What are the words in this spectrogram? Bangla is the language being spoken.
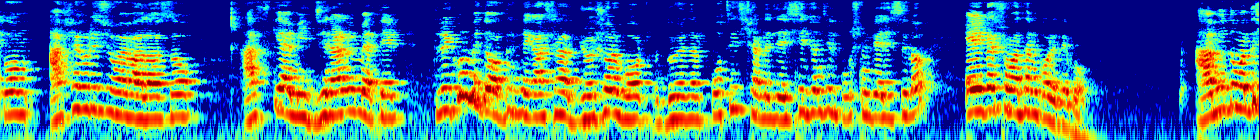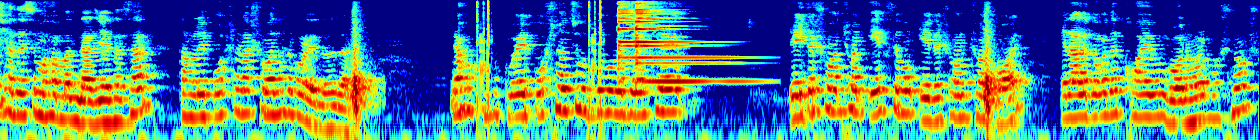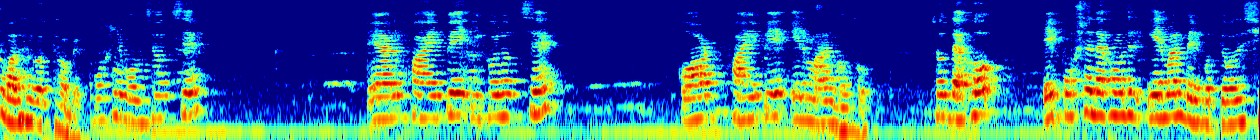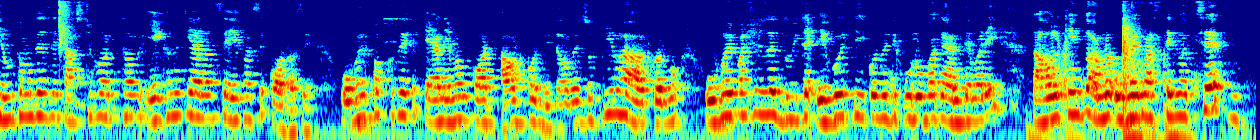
আলাইকুম। আশা করি সবাই ভালো আছো। আজকে আমি জেনারেল ম্যাথের ত্রিকোণমিতি অধ্যায় থেকে আসা যশোর বোর্ড দুই সালে যে সৃজনশীল প্রশ্নটি এসেছিল, এইটার সমাধান করে দেব। আমি তোমাদের সাথে আছি মোহাম্মদ নাজিয়াত হাসান। তাহলে এই প্রশ্নটা সমাধান করে দেওয়া যাক। দেখো, এই প্রশ্ন হচ্ছে উদ্দীপক হচ্ছে এইটা সমান সমান এক্স এবং এটা সমান সমান ওয়াই এর আলোকে আমাদের ক্ষয় এবং গ নাম্বার প্রশ্ন সমাধান করতে হবে। প্রশ্ন বলছে হচ্ছে 5 এ ইকুয়াল হচ্ছে 5 এ এর মান কত? সো দেখো, এই প্রশ্নে দেখো আমাদের এর মান বের করতে হবে। সেহেতু আমাদের যে কাজটা করতে হবে, এখানে ট্যান আছে এই পাশে কট আছে। উভয় পক্ষ থেকে ট্যান এবং কট আউট করে দিতে হবে। সো কীভাবে আউট করব? উভয় পাশে যদি দুইটা এগোইতে ইকোনমিক অনুপাতে আনতে পারি, তাহলে কিন্তু আমরা উভয় পাশ থেকে হচ্ছে,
